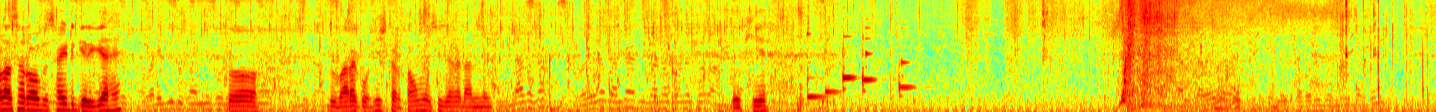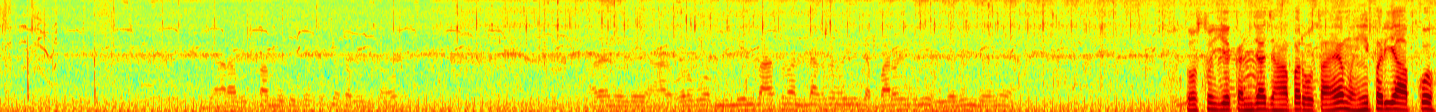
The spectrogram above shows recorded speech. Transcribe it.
थोड़ा सा रॉन्ग साइड गिर गया है। तो दोबारा कोशिश करता हूँ उसी जगह डालने की। देखिए। दोस्तों, ये कंजा जहाँ पर होता है, वहीं पर ये आपको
